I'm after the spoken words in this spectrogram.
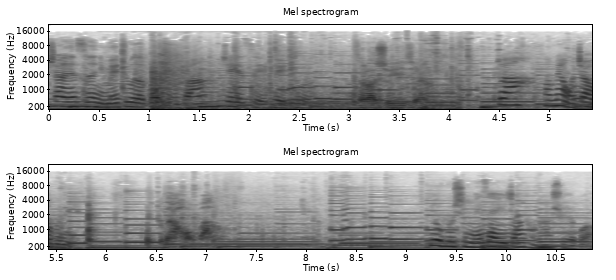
上一次你没住的观景房，这一次也可以住了。咱俩睡一间。对啊，方便我照顾你。不太好吧？又不是没在一张床上睡过。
